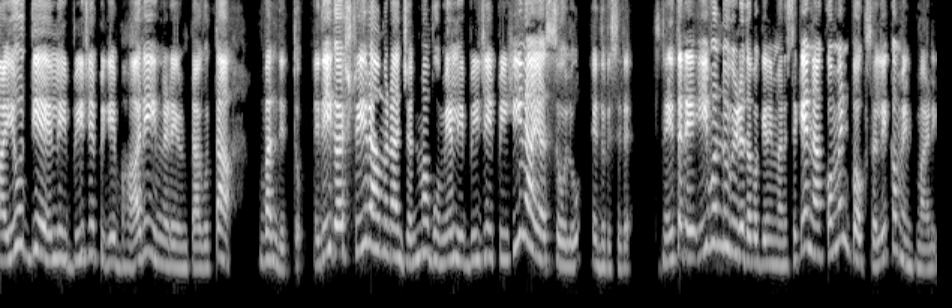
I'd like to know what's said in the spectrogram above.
ಅಯೋಧ್ಯೆಯಲ್ಲಿ ಬಿಜೆಪಿಗೆ ಭಾರಿ ಹಿನ್ನಡೆಯುಂಟಾಗುತ್ತಾ ಬಂದಿತ್ತು. ಇದೀಗ ಶ್ರೀರಾಮನ ಜನ್ಮಭೂಮಿಯಲ್ಲಿ ಬಿಜೆಪಿ ಹೀನಾಯ ಸೋಲು ಎದುರಿಸಿದೆ. ಸ್ನೇಹಿತರೆ, ಈ ಒಂದು ವಿಡಿಯೋದ ಬಗ್ಗೆ ನಿಮ್ಮ ಅನಿಸಿಕೆಯನ್ನ ಕಾಮೆಂಟ್ ಬಾಕ್ಸ್ ಅಲ್ಲಿ ಕಮೆಂಟ್ ಮಾಡಿ.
